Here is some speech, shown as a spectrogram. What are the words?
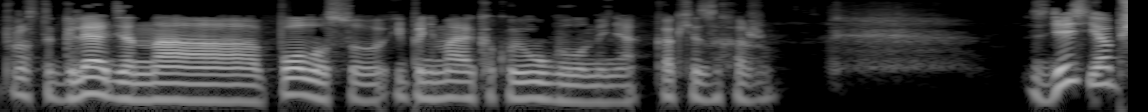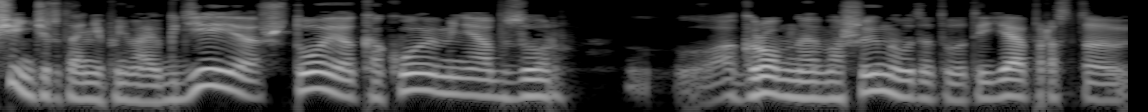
просто глядя на полосу и понимая, какой угол у меня, как я захожу. Здесь я вообще ни черта не понимаю, где я, что я, какой у меня обзор. Огромная машина вот эта вот, и я просто...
